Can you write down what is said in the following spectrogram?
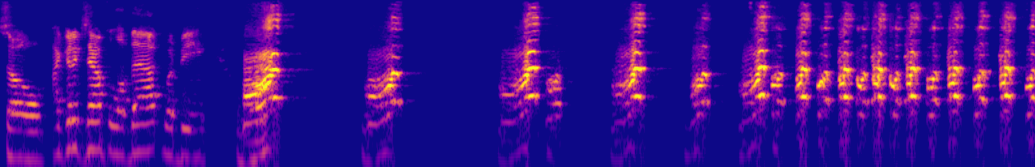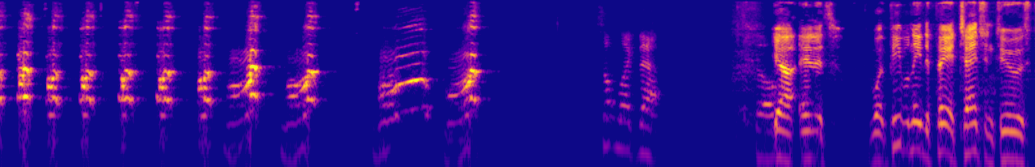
So a good example of that would be. Something like that. So, Yeah, and it's what people need to pay attention to is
